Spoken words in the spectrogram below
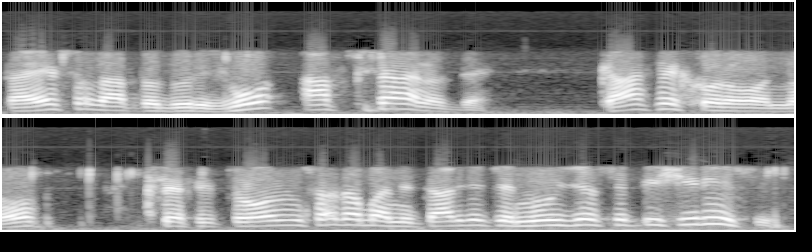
τα έσοδα από τον τουρισμό αυξάνονται. Κάθε χρόνο ξεφυτρώνουν σαν τα μανιτάρια καινούργιες επιχειρήσεις.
